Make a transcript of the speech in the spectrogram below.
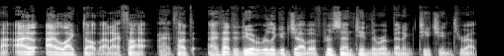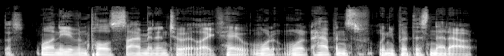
I, I liked all that. I thought I thought I thought to do a really good job of presenting the rabbinic teaching throughout this. Well, and he even pulls Simon into it, like, "Hey, what what happens when you put this net out?"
